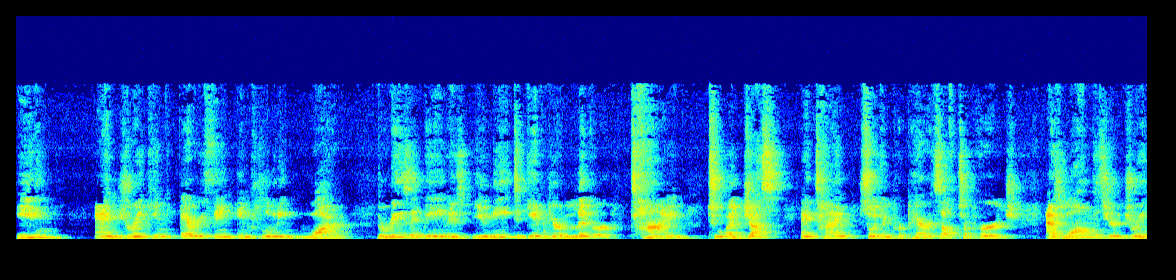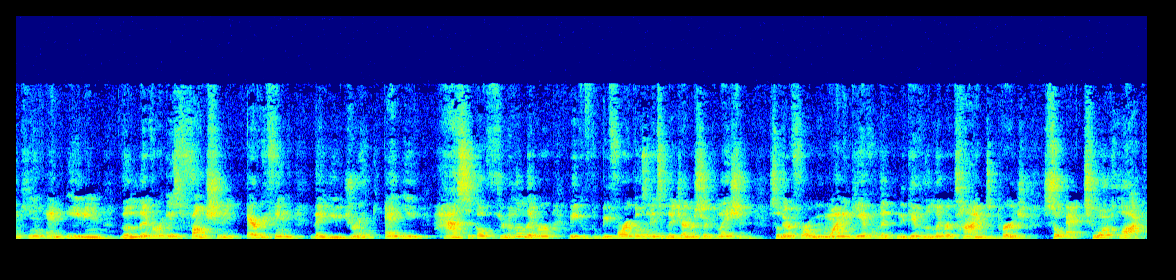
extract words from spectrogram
eating and drinking everything, including water. The reason being is you need to give your liver time to adjust and time so it can prepare itself to purge. As long as you're drinking and eating, the liver is functioning. Everything that you drink and eat has to go through the liver before it goes into the general circulation. So therefore, we want to give the, give the liver time to purge. So at 2 o'clock,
